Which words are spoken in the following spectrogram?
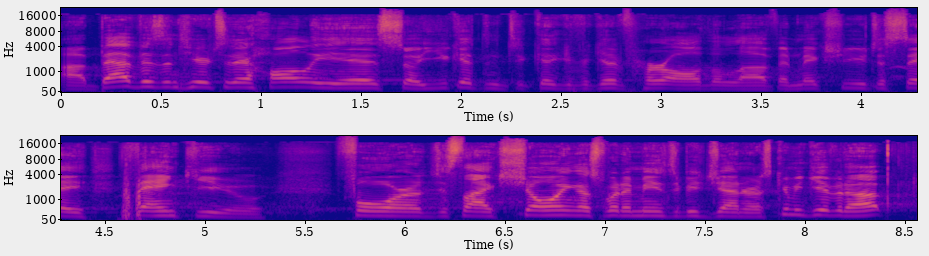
uh, Bev isn't here today. Holly is. So you get to give her all the love and make sure you just say thank you for just like showing us what it means to be generous. Can we give it up?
